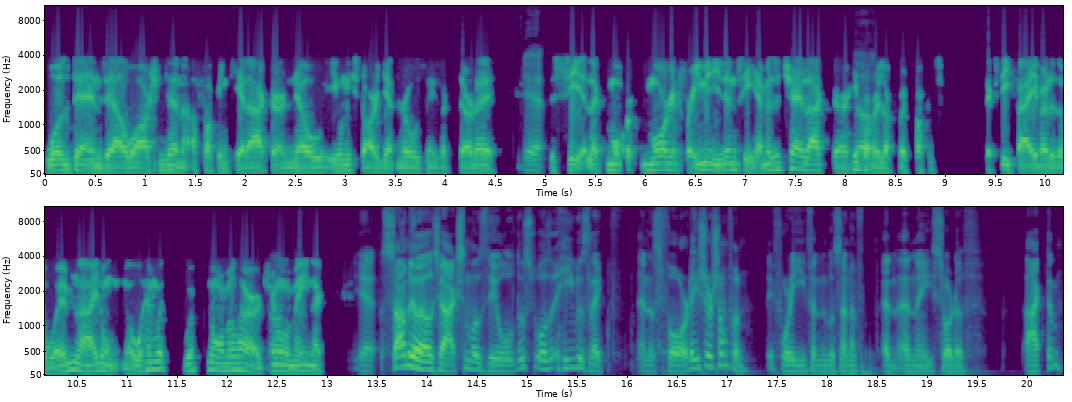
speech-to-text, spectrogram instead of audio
was Denzel Washington a fucking kid actor? No, he only started getting roles when he was like thirty. Yeah. To see it, like Mor- Morgan Freeman, you didn't see him as a child actor. He No. probably looked about fucking sixty-five out of the womb. Like, I don't know him with, with normal hair. Do you know what I mean? Like, Yeah, Samuel L. Jackson was the oldest. Was it? He was like in his forties or something before he even was in a in, in any sort of acting.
